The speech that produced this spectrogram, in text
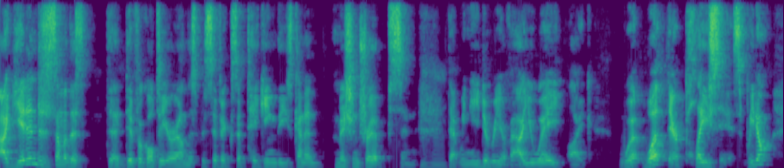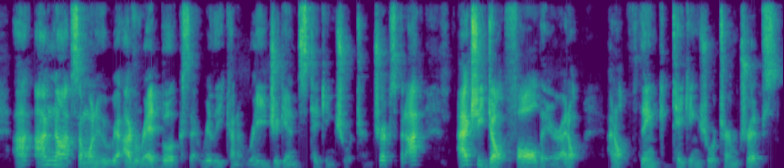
I get into some of this the difficulty around the specifics of taking these kind of mission trips and Mhm. that we need to reevaluate like what what their place is. We don't. I, I'm not someone who re- I've read books that really kind of rage against taking short term trips, but I I actually don't fall there. I don't I don't think taking short term trips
